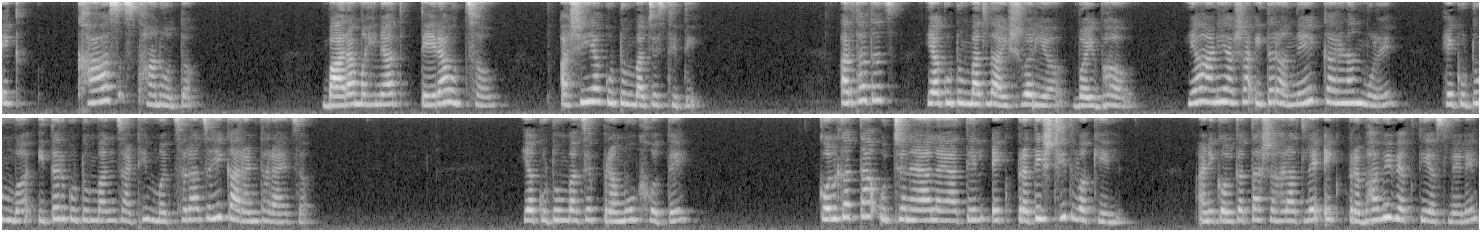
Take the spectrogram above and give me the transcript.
एक खास स्थान होतं. बारा महिन्यात तेरा उत्सव अशी या कुटुंबाची स्थिती. अर्थातच या कुटुंबातलं ऐश्वर वैभव या आणि अशा इतर अनेक कारणांमुळे हे कुटुंब इतर कुटुंबांसाठी मत्सराचंही कारण ठरायचं. या कुटुंबाचे प्रमुख होते. कोलकाता उच्च न्यायालयातील एक प्रतिष्ठित वकील आणि कोलकाता शहरातले एक प्रभावी व्यक्ती असलेले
